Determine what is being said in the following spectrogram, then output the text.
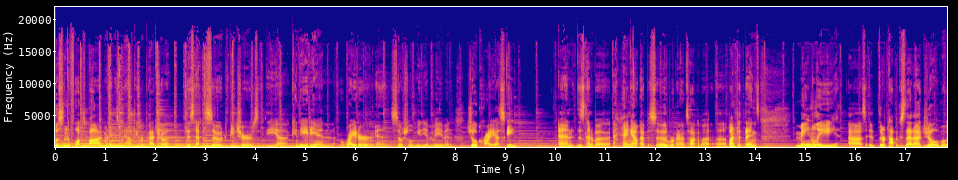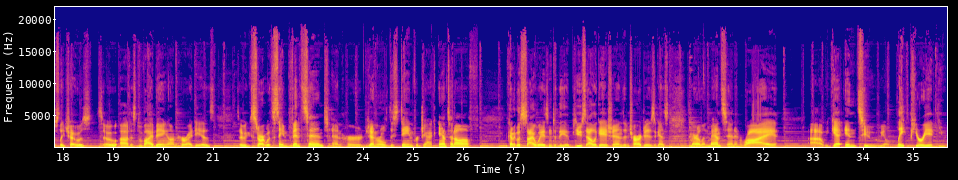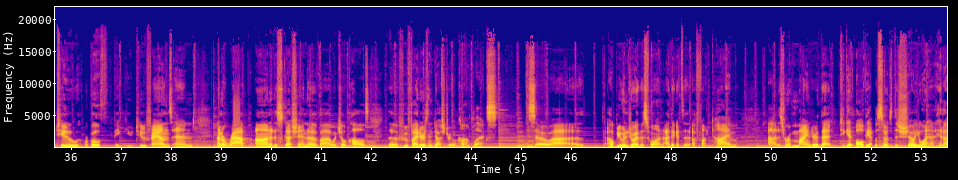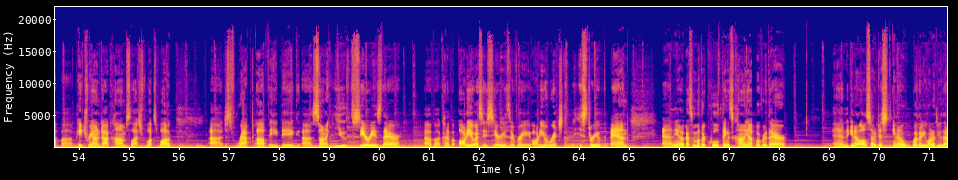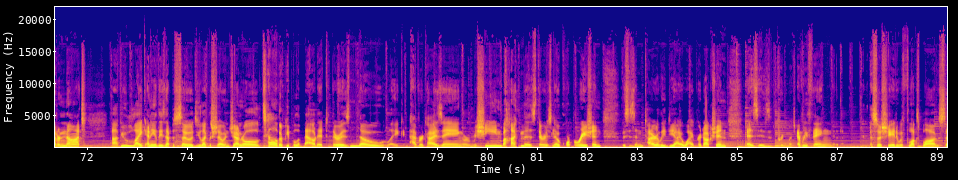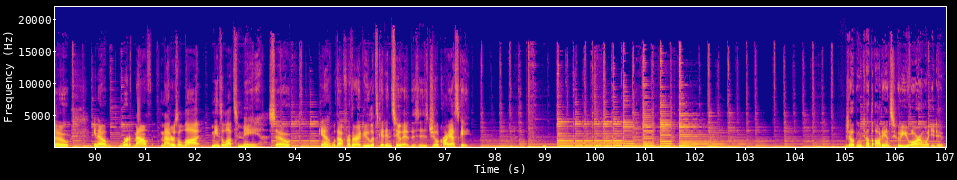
listening to Flux Pod. My name is Matthew Perpetua. This episode features the uh, Canadian writer and social media maven Jill Krajewski. And this is kind of a, a hangout episode. We're going to talk about a bunch of things. Mainly, uh, there are topics that uh, Jill mostly chose. So, uh, just vibing on her ideas. So, we start with St. Vincent and her general disdain for Jack Antonoff kind of goes sideways into the abuse allegations and charges against Marilyn Manson and Rhye. Uh, we get into you know late period U2. We're both big U2 fans, and kind of wrap on a discussion of uh, what Jill calls the Foo Fighters industrial complex. So uh, I hope you enjoy this one. I think it's a, a fun time. Uh, just a reminder that to get all the episodes of the show, you want to hit up uh, patreon.com slash fluxblog uh, just wrapped up a big uh, Sonic Youth series there of a kind of an audio essay series. They're very audio rich, kind of a history of the band. And, you know, got some other cool things coming up over there. And, you know, also just, you know, whether you want to do that or not, uh, if you like any of these episodes, you like the show in general, tell other people about it. There is no like advertising or machine behind this. There is no corporation. This is an entirely DIY production, as is pretty much everything associated with Flux Blog. So, you know, word of mouth matters a lot, means a lot to me. So, you know, without further ado, let's get into it. This is Jill Krajewski. Jill, can you tell the audience who you are and what you do?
